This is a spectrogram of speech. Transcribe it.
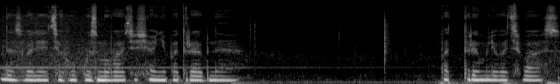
Дазваляйце гуку змываць усё непатрэбнае падтрымліваць вас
